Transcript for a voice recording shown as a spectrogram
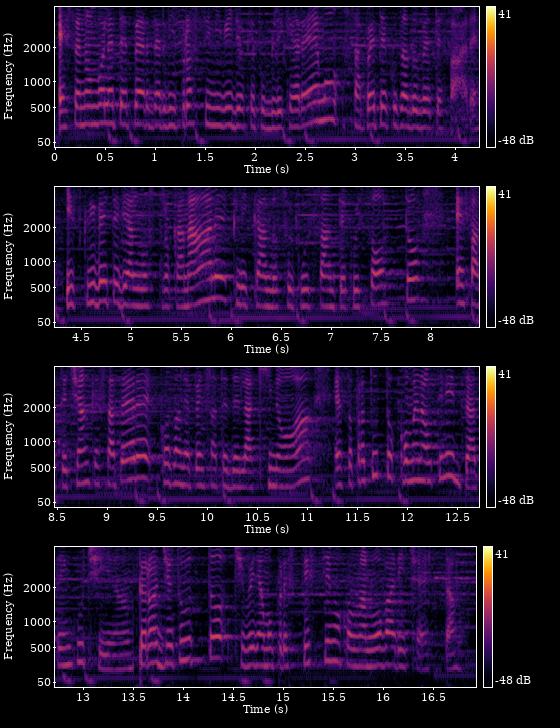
E se non volete perdervi i prossimi video che pubblicheremo, sapete cosa dovete fare. Iscrivetevi al nostro canale cliccando sul pulsante qui sotto e fateci anche sapere cosa ne pensate della quinoa e soprattutto come la utilizzate in cucina. Per oggi è tutto, ci vediamo prestissimo con una nuova ricetta.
